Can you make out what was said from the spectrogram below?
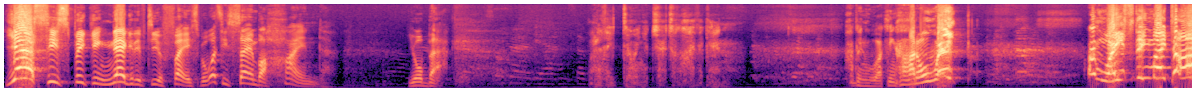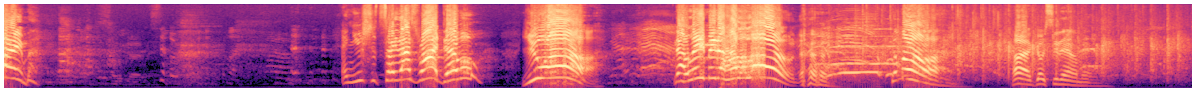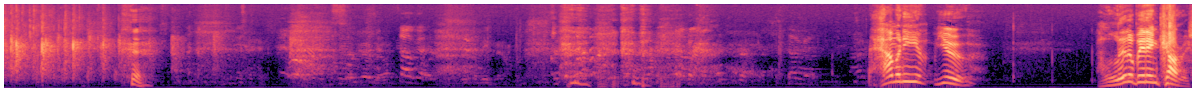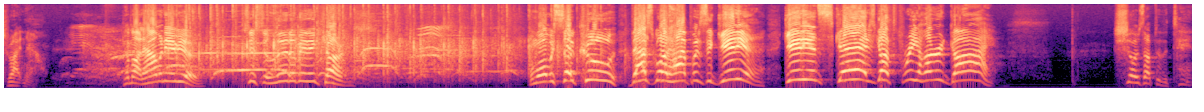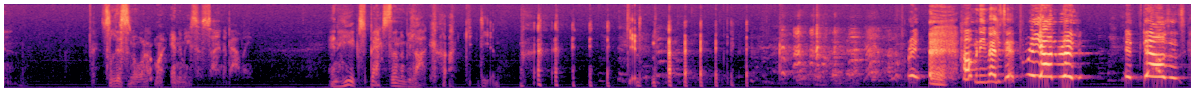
Yes, he's speaking negative to your face, but what's he saying behind? your back. What are they doing at Church Alive again? I've been working hard all week. I'm wasting my time. And you should say, That's right, devil. You are. Now leave me the hell alone. Come on. All right, go sit down, man. How many of you a little bit encouraged right now? Come on, how many of you? Just a little bit encouraged. And what was so cool, that's what happens to Gideon. Gideon's scared. He's got 300 guys. Shows up to the tent. So listen to what my enemies are saying about me. And he expects them to be like, "Ah, Gideon. Gideon. Three- How many men is it? 300 and thousands.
